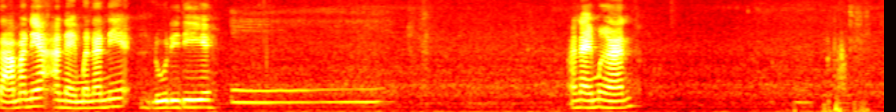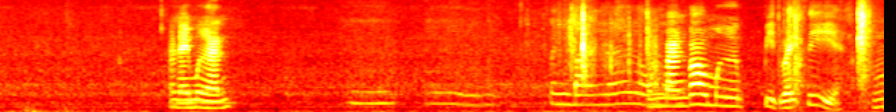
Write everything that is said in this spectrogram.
สามอันเนี้ย อันไหนเหมือนอันนี้ ดูดีอืมๆอันไหนเหมือน อันไหนเหมือนอืมอืมมันบังแน่นอนมันบางก็เอามือปิดไว้สิอื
